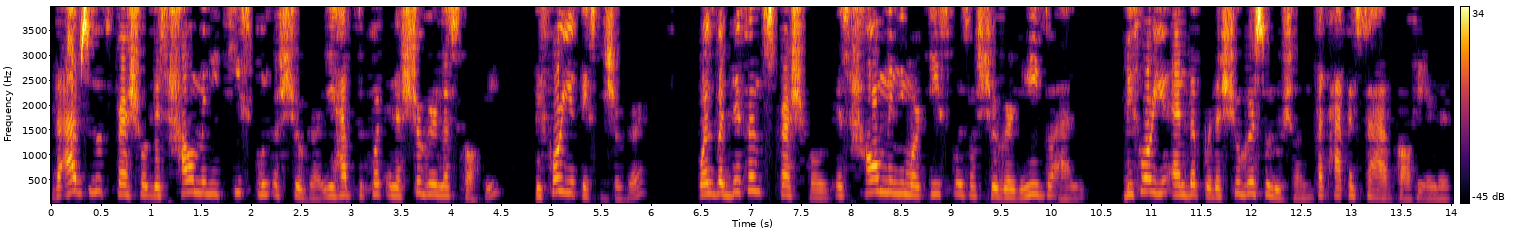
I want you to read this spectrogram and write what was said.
the absolute threshold is how many teaspoons of sugar you have to put in a sugarless coffee before you taste the sugar, while the difference threshold is how many more teaspoons of sugar you need to add before you end up with a sugar solution that happens to have coffee in it.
